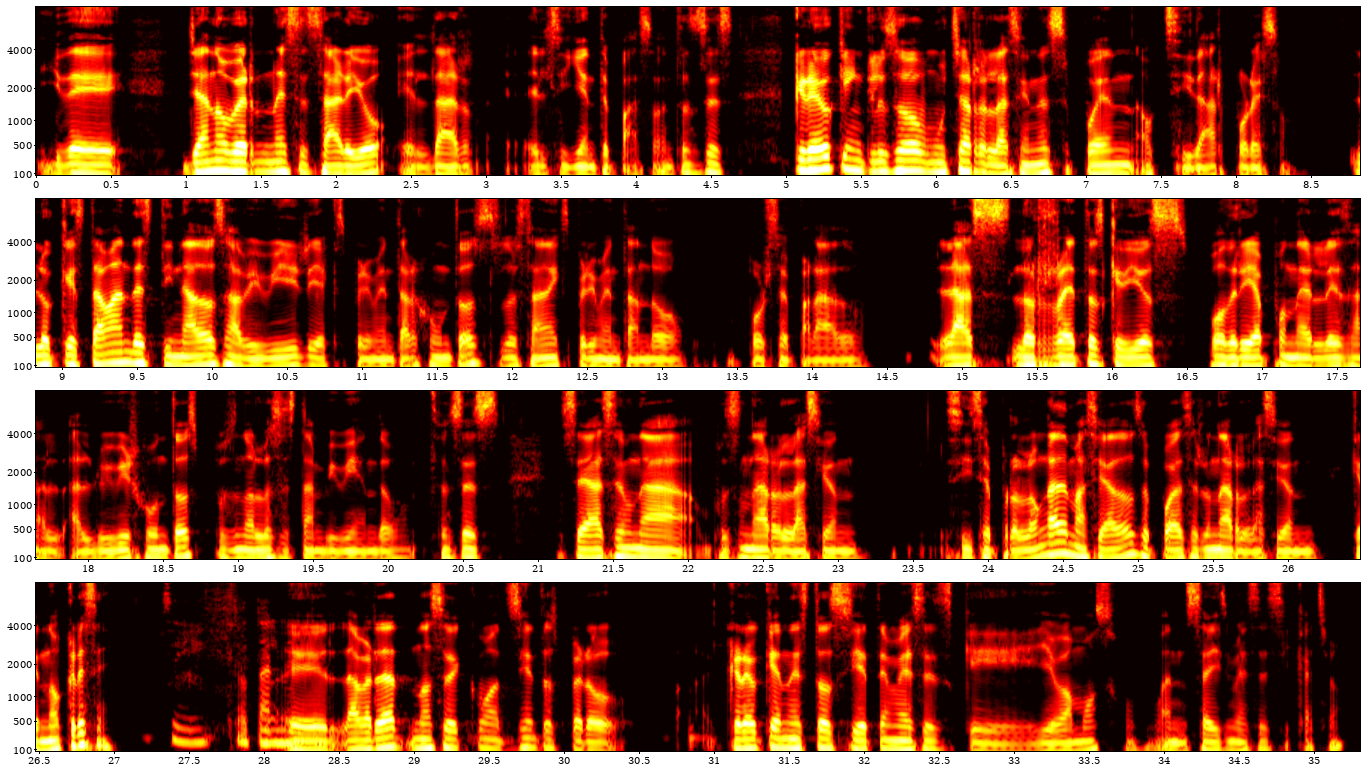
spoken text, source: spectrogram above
y de ya no ver necesario el dar el siguiente paso. Entonces, creo que incluso muchas relaciones se pueden oxidar por eso. Lo que estaban destinados a vivir y experimentar juntos, lo están experimentando por separado. Las, los retos que Dios podría ponerles al, al vivir juntos, pues no los están viviendo. Entonces, se hace una, pues una relación, si se prolonga demasiado, se puede hacer una relación que no crece. Sí, totalmente. Eh, la verdad, no sé cómo te sientas, pero creo que en estos siete meses que llevamos, bueno, seis meses y cacho,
